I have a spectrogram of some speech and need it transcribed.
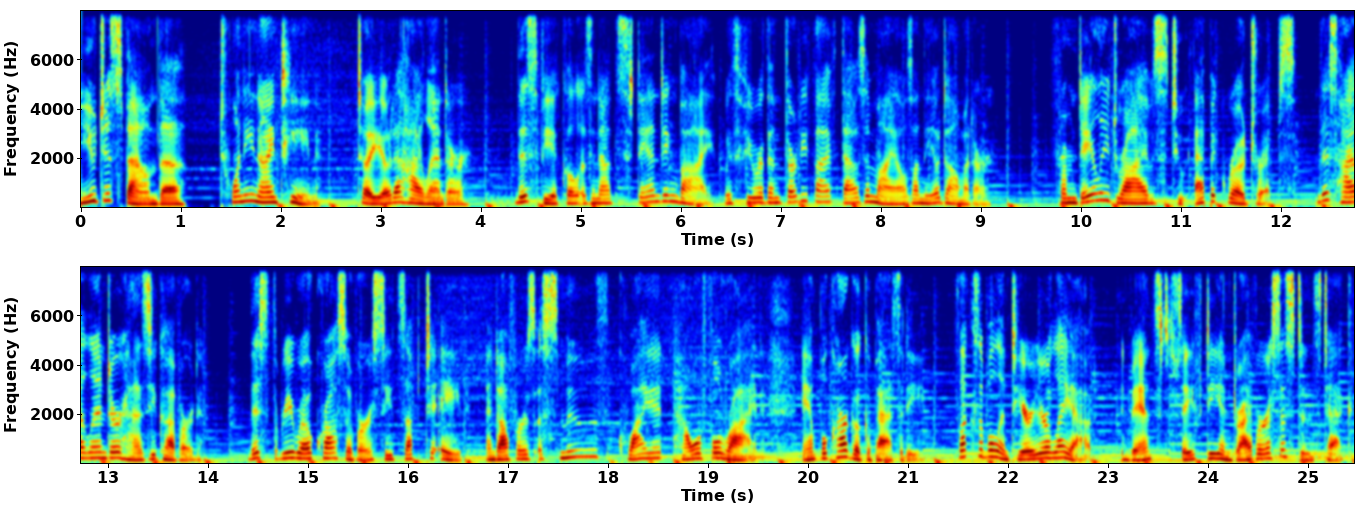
You just found the 2019 Toyota Highlander. This vehicle is an outstanding buy with fewer than 35,000 miles on the odometer. From daily drives to epic road trips, this Highlander has you covered. This three-row crossover seats up to eight and offers a smooth, quiet, powerful ride, ample cargo capacity, flexible interior layout, advanced safety and driver assistance tech,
